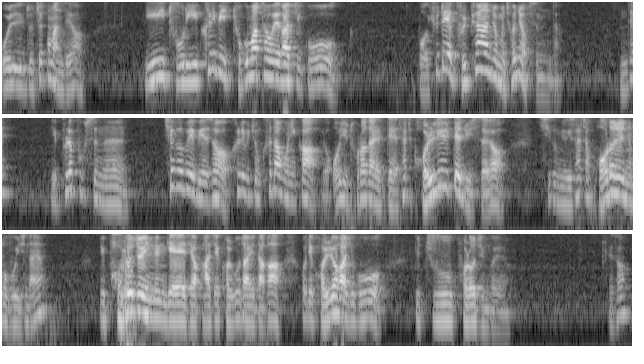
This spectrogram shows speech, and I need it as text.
오일도 쬐끄만데요. 이 둘이 클립이 조그맣다고 해가지고 뭐 휴대에 불편한 점은 전혀 없습니다. 근데 이 플랫폭스는 체급에 비해서 클립이 좀 크다 보니까 어디 돌아다닐 때 살짝 걸릴 때도 있어요. 지금 여기 살짝 벌어져 있는 거 보이시나요? 이 벌어져 있는 게 제가 바지에 걸고 다니다가 어디 걸려가지고 쭉 벌어진 거예요. 그래서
